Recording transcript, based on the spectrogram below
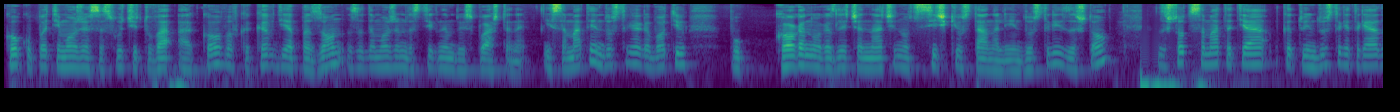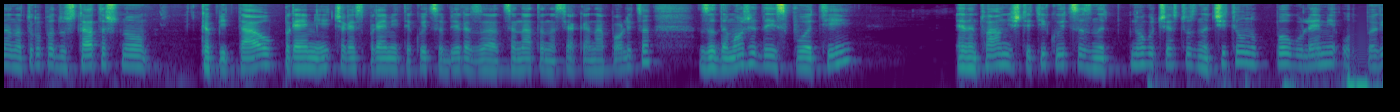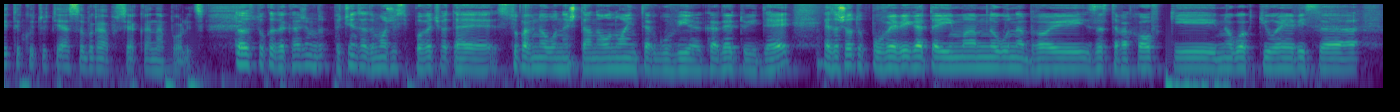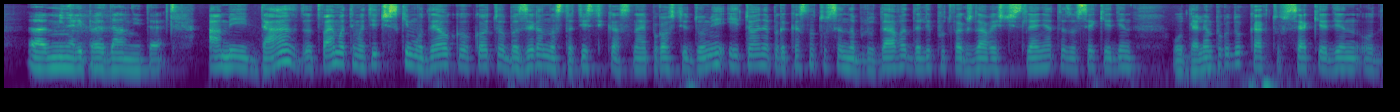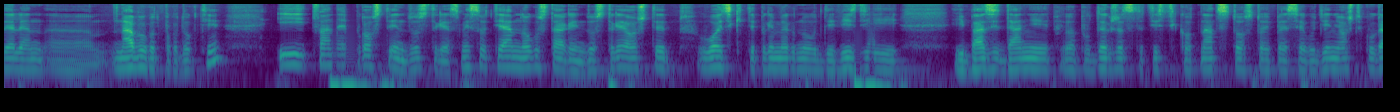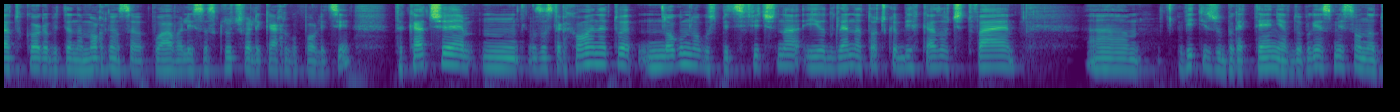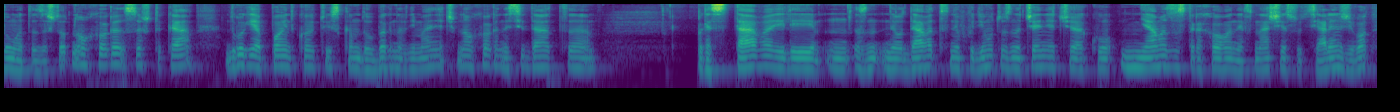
колко пъти може да се случи това, ако в какъв диапазон, за да можем да стигнем до изплащане. И самата индустрия работи по корено различен начин от всички останали индустрии. Защо? Защото самата тя като индустрия трябва да натрупа достатъчно капитал, премии, чрез премиите, които събира за цената на всяка една полица, за да може да изплати евентуални щети, които са зна... много често значително по-големи от парите, които тя е събрала по всяка една полица. Тоест тук да кажем, причината да може да си повечвате супер много неща на онлайн търговия, където иде, е защото по веригата има много наброй застраховки, много актюери са минали през данните. Ами да, това е математически модел, който е базиран на статистика с най-прости думи и той непрекъснато се наблюдава дали потвърждава изчисленията за всеки един отделен продукт, както всеки един отделен а, набор от продукти. И това не е проста индустрия. В смисъл, тя е много стара индустрия. Още лойските, примерно, дивизии и бази данни поддържат статистика от над 100-150 години, още когато корабите на Морган са плавали, са сключвали каргополици. Така че м- застраховането е много-много специфична и от гледна точка бих казал, че това е а, вид изобретения в добрия смисъл на думата, защото много хора също така, другия поинт, който искам да обърна внимание, че много хора не си дават а, представа или не отдават необходимото значение, че ако няма застраховане в нашия социален живот,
